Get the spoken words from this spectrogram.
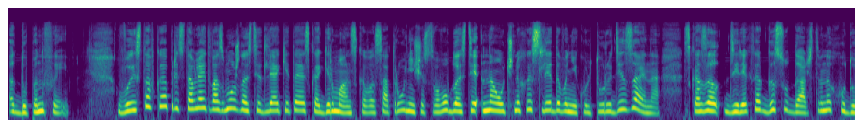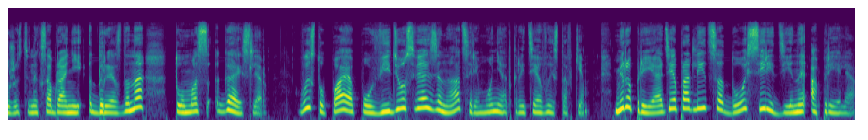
Дупенфей. Выставка представляет возможности для китайско-германского сотрудничества в области научных исследований культуры дизайна, сказал директор государственных художественных собраний Дрездена Томас Гайслер выступая по видеосвязи на церемонии открытия выставки. Мероприятие продлится до середины апреля.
